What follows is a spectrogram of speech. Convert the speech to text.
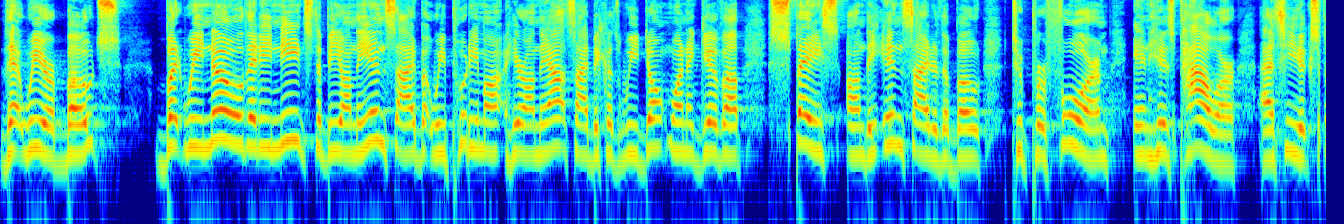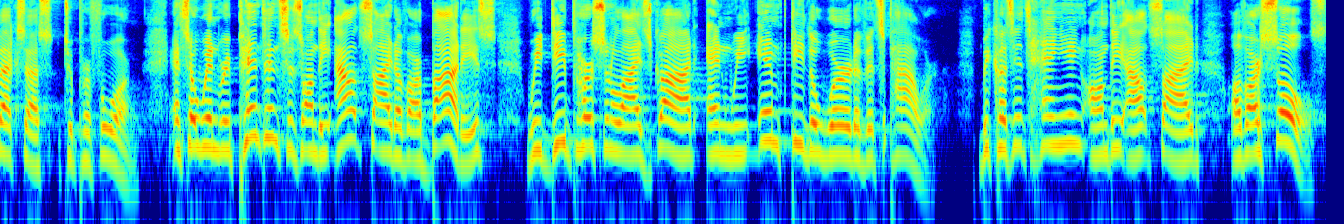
that we are boats, but we know that he needs to be on the inside, but we put him here on the outside because we don't want to give up space on the inside of the boat to perform in his power as he expects us to perform. And so when repentance is on the outside of our bodies, we depersonalize God and we empty the word of its power because it's hanging on the outside of our souls.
